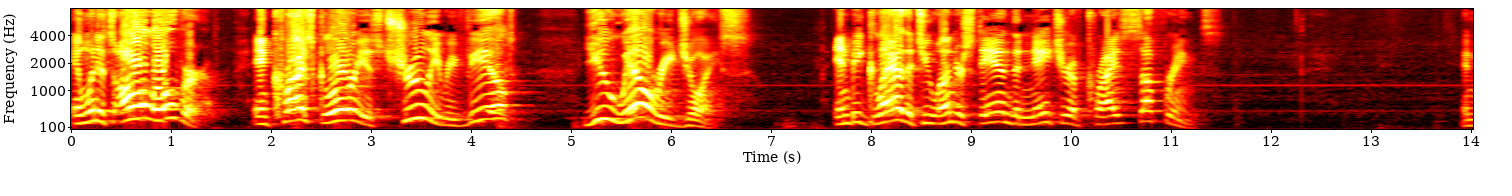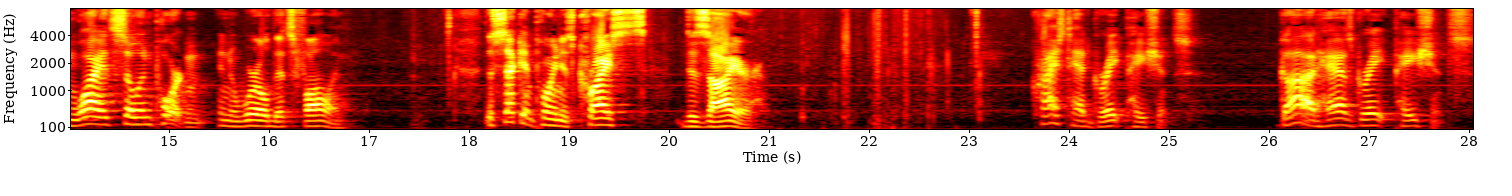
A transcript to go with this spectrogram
And when it's all over and Christ's glory is truly revealed, you will rejoice and be glad that you understand the nature of Christ's sufferings and why it's so important in a world that's fallen. The second point is Christ's desire. Christ had great patience. God has great patience.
